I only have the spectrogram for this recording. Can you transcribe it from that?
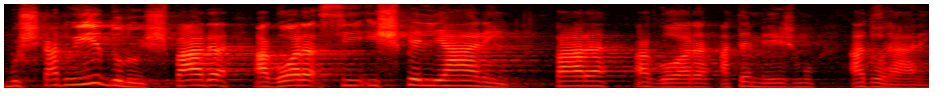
buscado ídolos para agora se espelharem, para agora até mesmo adorarem.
